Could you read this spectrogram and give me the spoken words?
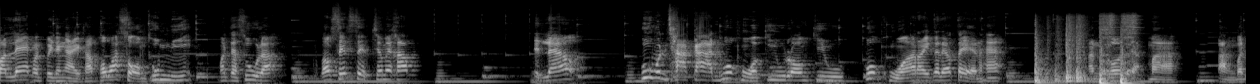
วันแรกมันเป็นยังไงครับ เพราะว่าสองทุ่มนี้มันจะสู้แล้ว เราเซตเสร็จใช่ไหมครับ เสร็จแล้วผู้บัญชาการพวกหัวกิวรองกิว พวกหัวอะไรก็แล้วแต่นะฮะ มันก็จะมาต่างมัน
